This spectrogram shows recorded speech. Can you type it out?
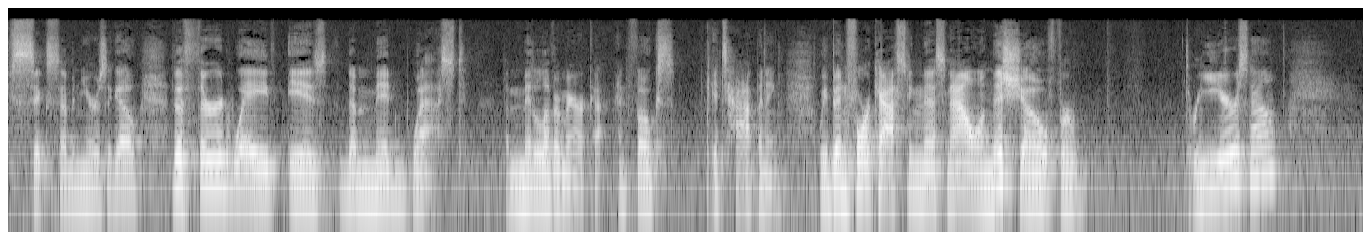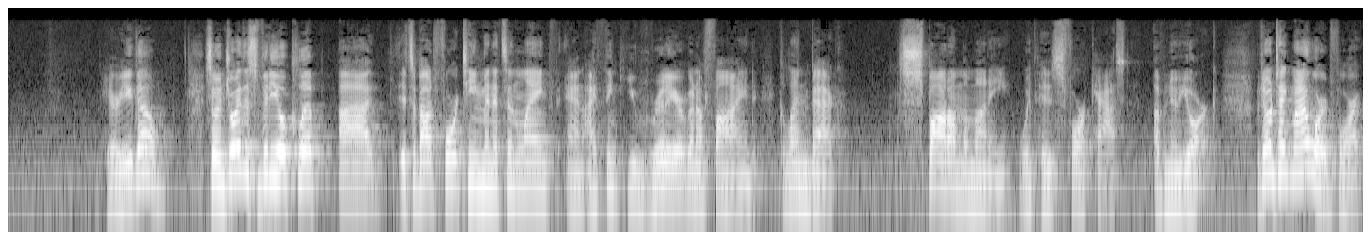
six, seven years ago. The third wave is the Midwest, the middle of America. And folks, it's happening. We've been forecasting this now on this show for three years now. Here you go. So enjoy this video clip. Uh, it's about 14 minutes in length, and I think you really are going to find Glenn Beck spot on the money with his forecast of New York. But don't take my word for it.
